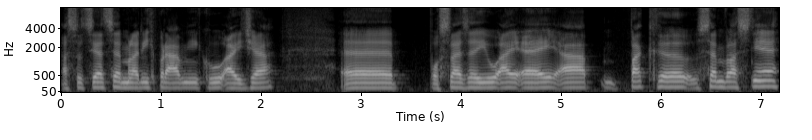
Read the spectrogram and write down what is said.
asociace mladých právníků AIJA, posléze UIA a pak jsem vlastně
